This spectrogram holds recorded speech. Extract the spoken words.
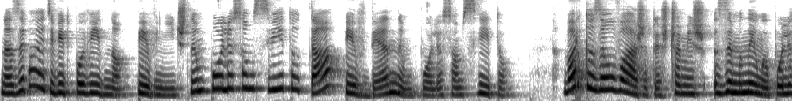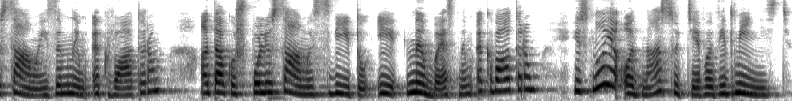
називають відповідно північним полюсом світу та південним полюсом світу. Варто зауважити, що між земними полюсами і земним екватором, а також полюсами світу і небесним екватором, існує одна суттєва відмінність.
